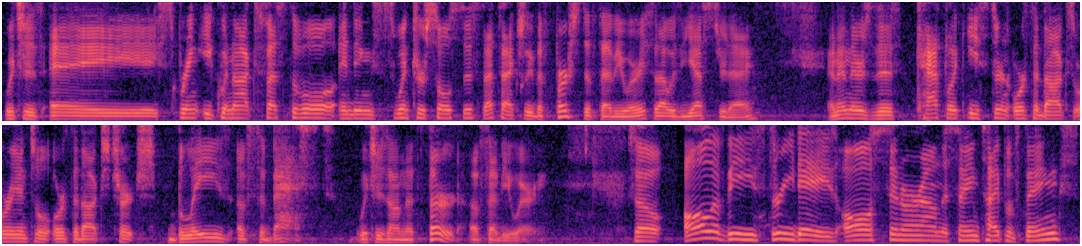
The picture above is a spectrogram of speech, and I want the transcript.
which is a spring equinox festival ending winter solstice. That's actually the 1st of February, so that was yesterday. And then there's this Catholic Eastern Orthodox Oriental Orthodox Church Blaise of Sebast, which is on the 3rd of February. So all of these three days all center around the same type of things,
